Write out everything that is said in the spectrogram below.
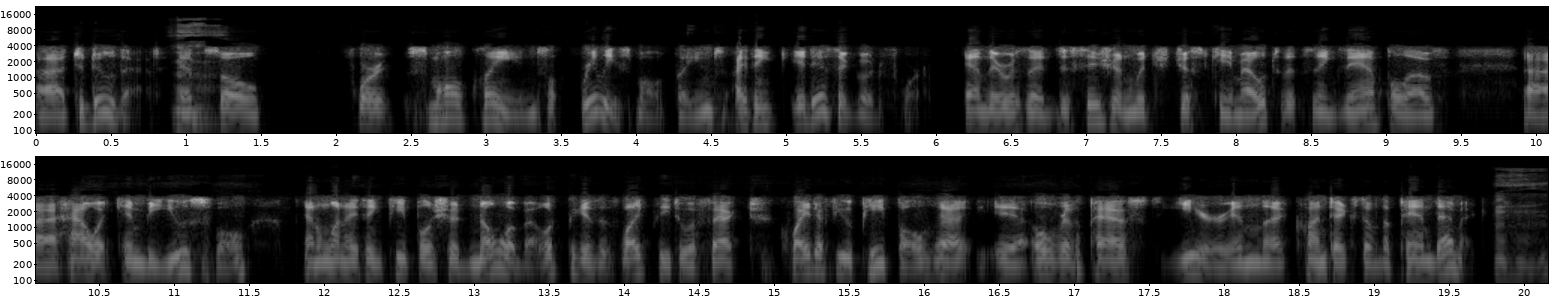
uh, to do that." Mm-hmm. And so, for small claims, really small claims, I think it is a good forum. And there was a decision which just came out that's an example of uh, how it can be useful, and one I think people should know about because it's likely to affect quite a few people uh, over the past year in the context of the pandemic. Mm-hmm.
